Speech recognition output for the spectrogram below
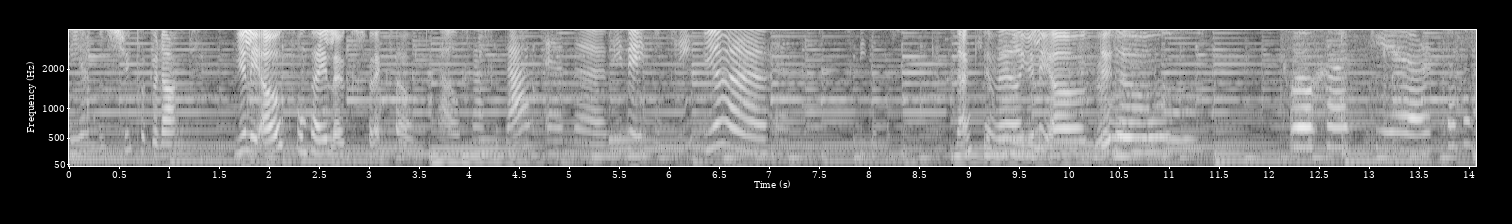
ja, super bedankt. Jullie ook. Ik vond het een heel leuk gesprek zo. Nou, graag gedaan. En eh, wie weet tot ziens. Ja, En geniet alvast van je weekend. dankjewel. Jullie ook. Doei doei. Volgende keer. Tot de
